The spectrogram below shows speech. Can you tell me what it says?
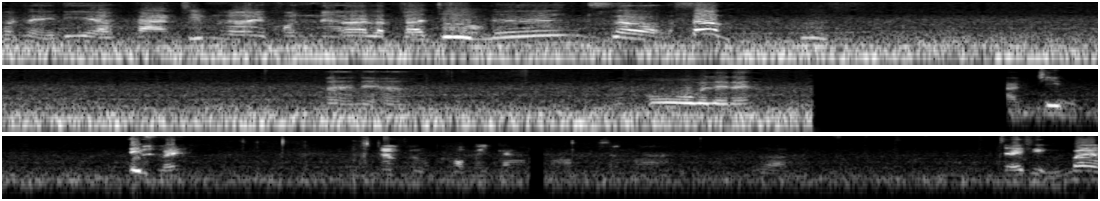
คนไหนดีหลัอะบตาจิ้มเลยคนหนึ่งอ่าหลับตาจิ้มหนึ่งสองสามอืมอ่าเนี่ยอะโทรไปเลยนะตาจิ้มติดไหมก็คือเขาไม่กล้ารับฉันว่าหรอใจถึงเปล่า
